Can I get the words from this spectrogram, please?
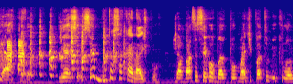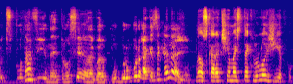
buraco, velho. E essa- isso é muita sacanagem, pô. Já basta ser roubado por mais de 4 mil quilômetros por navio, né? Pelo oceano. Agora, por, um buraco é sacanagem. Não, os caras tinham mais tecnologia, pô.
